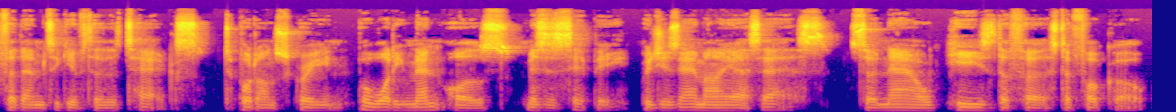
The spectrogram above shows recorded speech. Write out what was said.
for them to give to the techs to put on screen. But what he meant was Mississippi, which is MISS. So now he's the first to fuck up.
